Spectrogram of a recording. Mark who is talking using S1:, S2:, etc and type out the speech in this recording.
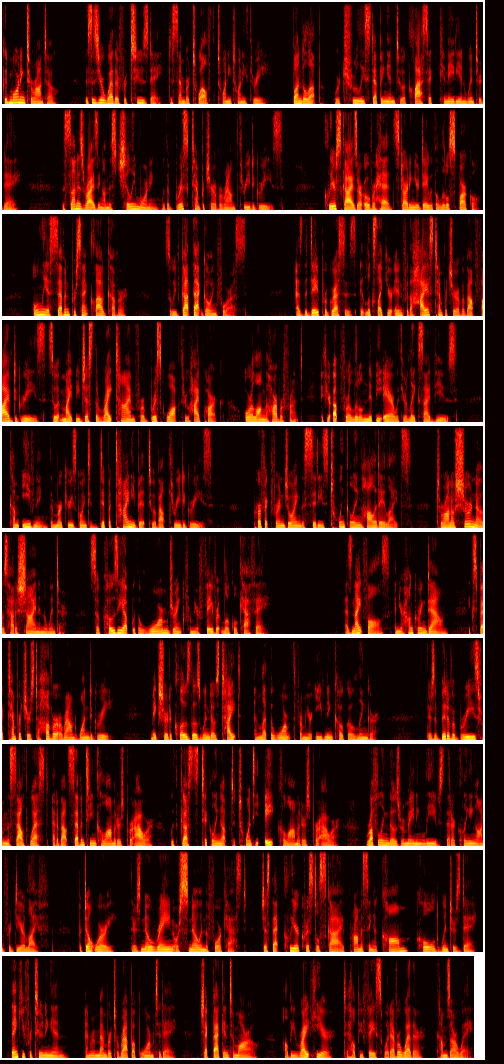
S1: Good morning, Toronto. This is your weather for Tuesday, December 12th, 2023. Bundle up. We're truly stepping into a classic Canadian winter day. The sun is rising on this chilly morning with a brisk temperature of around 3 degrees. Clear skies are overhead, starting your day with a little sparkle. Only a 7% cloud cover, so we've got that going for us. As the day progresses, it looks like you're in for the highest temperature of about 5 degrees, so it might be just the right time for a brisk walk through High Park or along the harbor front if you're up for a little nippy air with your lakeside views. Come evening, the mercury's going to dip a tiny bit to about 3 degrees. Perfect for enjoying the city's twinkling holiday lights. Toronto sure knows how to shine in the winter. So cozy up with a warm drink from your favorite local cafe. As night falls and you're hunkering down, expect temperatures to hover around 1 degree. Make sure to close those windows tight and let the warmth from your evening cocoa linger. There's a bit of a breeze from the southwest at about 17 kilometers per hour, with gusts tickling up to 28 kilometers per hour, ruffling those remaining leaves that are clinging on for dear life. But don't worry, there's no rain or snow in the forecast just that clear crystal sky promising a calm, cold winter's day. Thank you for tuning in, and remember to wrap up warm today. Check back in tomorrow. I'll be right here to help you face whatever weather comes our way.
